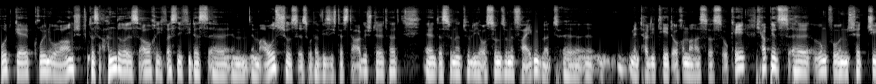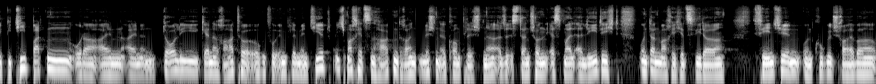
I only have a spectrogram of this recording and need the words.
Rot, Gelb, Grün, Orange. Das andere ist auch, ich weiß nicht, wie das äh, im, im Ausschuss ist oder wie sich das dargestellt hat, äh, dass du natürlich auch so, so eine Feigenblatt-Mentalität äh, auch immer hast, dass, okay, ich habe jetzt äh, irgendwo einen Chat-GPT-Button oder ein, einen Dolly-Generator irgendwo implementiert. Ich mache jetzt einen Haken dran, Mission accomplished. Ne? Also ist dann schon erstmal erledigt und dann mache ich jetzt wieder Fähnchen und Kugelschreiber.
